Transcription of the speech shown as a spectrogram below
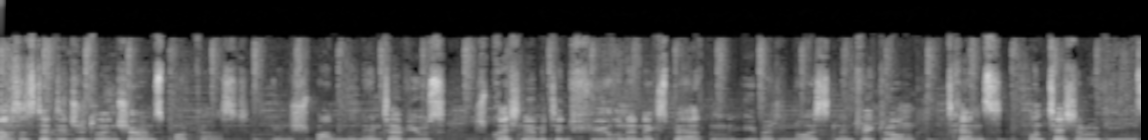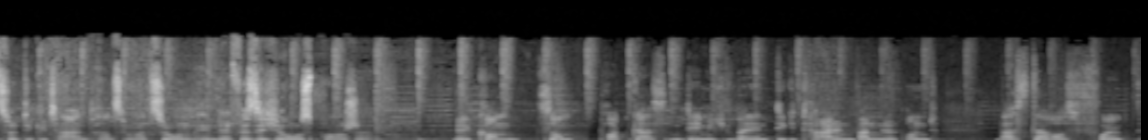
Das ist der Digital Insurance Podcast. In spannenden Interviews sprechen wir mit den führenden Experten über die neuesten Entwicklungen, Trends und Technologien zur digitalen Transformation in der Versicherungsbranche. Willkommen zum Podcast, in dem ich über den digitalen Wandel und was daraus folgt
